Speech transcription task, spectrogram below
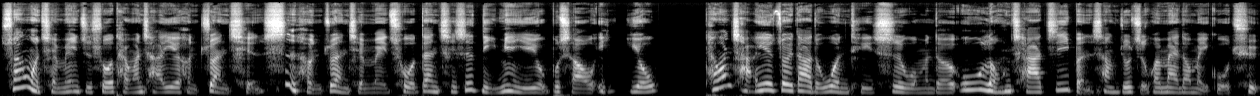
虽然我前面一直说台湾茶叶很赚钱，是很赚钱，没错，但其实里面也有不少隐忧。台湾茶叶最大的问题是，我们的乌龙茶基本上就只会卖到美国去，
